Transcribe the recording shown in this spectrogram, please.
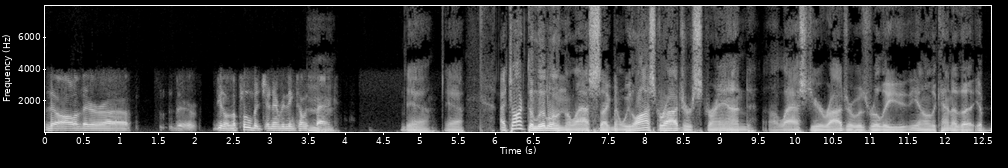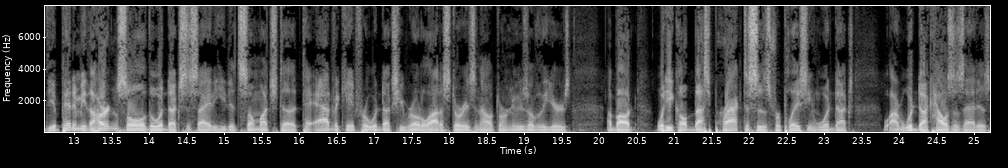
the all of their, uh, their, you know, the plumage and everything comes mm-hmm. back. Yeah, yeah. I talked a little in the last segment. We lost Roger Strand uh, last year. Roger was really, you know, the kind of the the epitome, the heart and soul of the Wood Duck Society. He did so much to to advocate for wood ducks. He wrote a lot of stories in outdoor news over the years about what he called best practices for placing wood ducks, our wood duck houses. That is.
